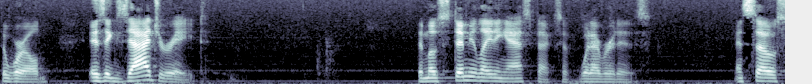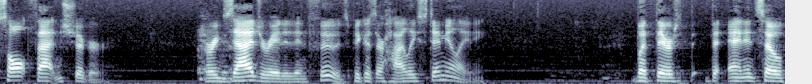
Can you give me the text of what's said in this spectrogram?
the world is exaggerate the most stimulating aspects of whatever it is. And so, salt, fat, and sugar are exaggerated in foods because they're highly stimulating. But there's, and so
